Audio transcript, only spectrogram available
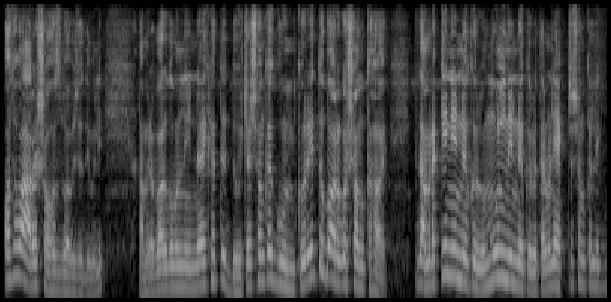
অথবা আরও সহজভাবে যদি বলি, আমরা বর্গমূল নির্ণয়ের ক্ষেত্রে দুইটা সংখ্যা গুণ করেই তো বর্গ সংখ্যা হয়। কিন্তু আমরা কি নির্ণয় করব? মূল নির্ণয় করব। তার মানে একটা সংখ্যা লিখব।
